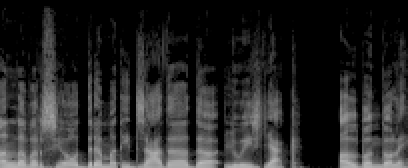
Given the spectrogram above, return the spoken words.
en la versió dramatitzada de Lluís Llach, el bandoler.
